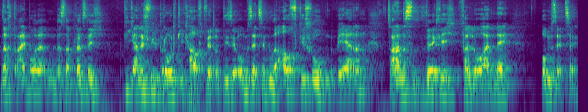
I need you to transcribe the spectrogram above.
nach drei Monaten, dass dann plötzlich gigantisch viel Brot gekauft wird und diese Umsätze nur aufgeschoben wären, sondern das sind wirklich verlorene Umsätze.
